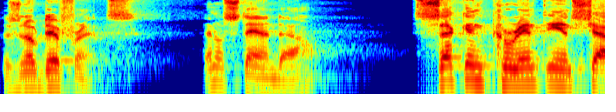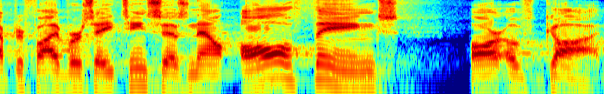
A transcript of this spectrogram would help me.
There's no difference. They don't stand out. Second Corinthians chapter 5 verse 18 says, "Now all things are of God."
